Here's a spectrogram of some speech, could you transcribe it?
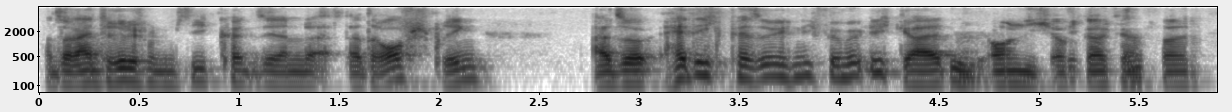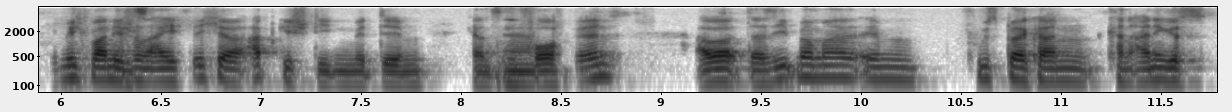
Also rein theoretisch mit dem Sieg könnten sie dann da, da drauf springen. Also hätte ich persönlich nicht für möglich gehalten. Ich auch nicht, auf gar keinen Fall. Für mich waren die schon eigentlich sicher abgestiegen mit den ganzen ja. Vorfällen. Aber da sieht man mal, im Fußball kann, kann einiges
